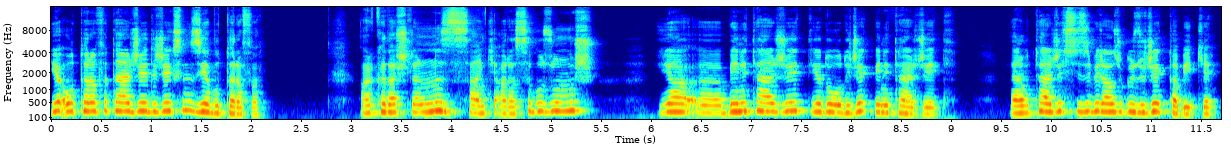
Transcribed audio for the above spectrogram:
Ya o tarafı tercih edeceksiniz ya bu tarafı. Arkadaşlarınız sanki arası bozulmuş. Ya e, beni tercih et ya da o diyecek beni tercih et. Yani bu tercih sizi birazcık üzecek tabii ki.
